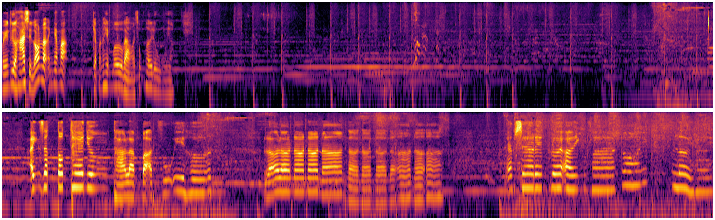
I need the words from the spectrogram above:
Mình thừa hai slot lận anh em ạ. Kẹp con hammer vào trông hơi đủ nhỉ. Anh rất tốt thế nhưng thà làm bạn vui hơn. La la na na na na na na na na. Em sẽ đến với anh và nói lời này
